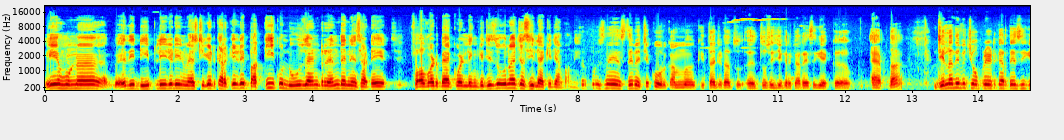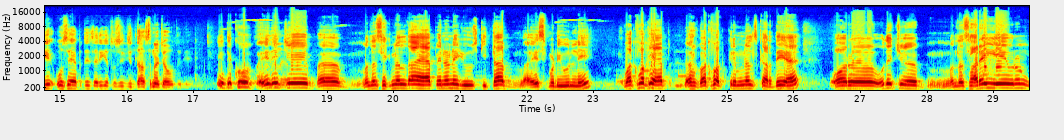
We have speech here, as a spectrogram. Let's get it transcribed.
ਇਹ ਹੁਣ ਇਹਦੀ ਡੀਪਲੀ ਜਿਹੜੀ ਇਨਵੈਸਟੀਗੇਟ ਕਰਕੇ ਜਿਹੜੇ ਬਾਕੀ ਕੋ ਲੂਜ਼ ਐਂਡ ਰਹਿੰਦੇ ਨੇ ਸਾਡੇ ਫਾਰਵਰਡ ਬੈਕਵਰਡ ਲਿੰਕੇजेस ਉਹਨਾਂ 'ਚ ਅਸੀਂ ਲੈ ਕੇ ਜਾਵਾਂਗੇ। ਸਰ ਪੁਲਿਸ ਨੇ ਇਸ ਦੇ ਵਿੱਚ ਇੱਕ ਹੋਰ ਕੰਮ ਕੀਤਾ ਜਿਹੜਾ ਤੁਸੀਂ ਜ਼ਿਕਰ ਕਰ ਰਹੇ ਸੀਗੇ ਇੱਕ ਐਪ ਦਾ। ਜੇਲ੍ਹਾਂ ਦੇ ਵਿੱਚ ਆਪਰੇਟ ਕਰਦੇ ਸੀਗੇ ਉਸ ਐਪ ਦੇ ਜ਼ਰੀਏ ਤੁਸੀਂ ਜੇ ਦੱਸਣਾ ਚਾਹੋ ਤੇ ਜੀ? ਇਹ ਦੇਖੋ ਇਹਦੇ 'ਚ ਮਤਲਬ ਸਿਗਨਲ ਦਾ ਐਪ ਇਹਨਾਂ ਨੇ ਯੂਜ਼ ਕੀਤਾ ਇਸ ਮੋਡਿਊਲ ਨੇ। ਵੱਖ-ਵੱਖ ਐਪ ਵੱਖ-ਵੱਖ ਕ੍ਰਿਮੀਨਲਸ ਕਰਦੇ ਆ। ਔਰ ਉਹਦੇ 'ਚ ਮਤਲਬ ਸਾਰੇ ਹੀ ਇਹ ਉਹਨਾਂ ਨੂੰ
